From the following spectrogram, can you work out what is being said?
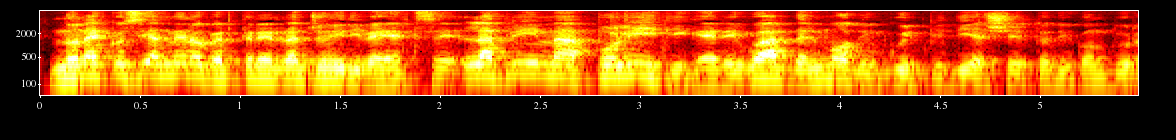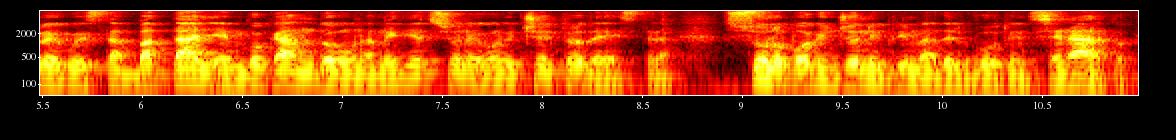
Non è così almeno per tre ragioni diverse. La prima politica riguarda il modo in cui il PD ha scelto di condurre questa battaglia invocando una mediazione con il centrodestra solo pochi giorni prima del voto in Senato.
